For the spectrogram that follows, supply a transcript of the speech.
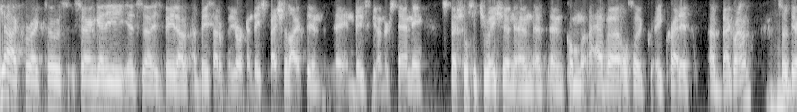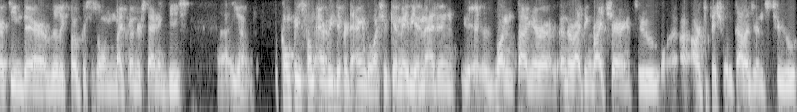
Yeah, correct. So Serengeti is uh, is based out, based out of New York, and they specialize in in basically understanding special situation and and, come have a, also a, credit uh, background. So their team there really focuses on like understanding these, uh, you know, companies from every different angle. As you can maybe imagine, uh, one time you're underwriting ride sharing to uh, artificial intelligence to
